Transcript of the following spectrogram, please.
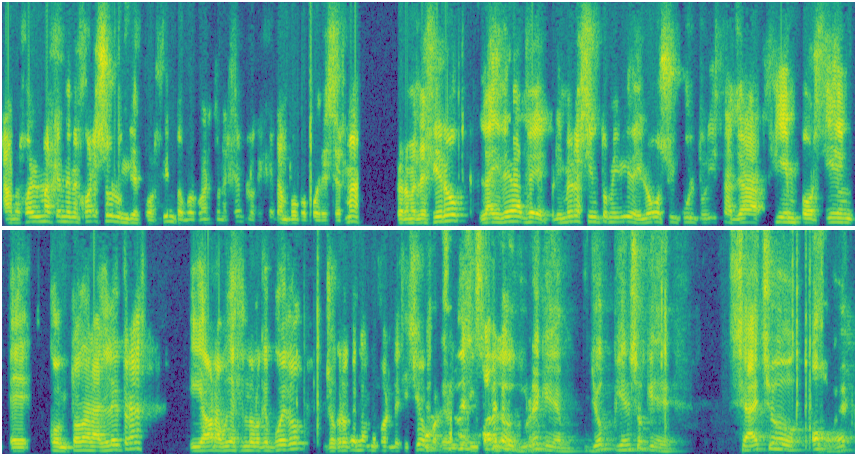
a lo mejor el margen de mejora es solo un 10%, por ponerte un ejemplo, que es que tampoco puede ser más. Pero me refiero la idea de primero asiento mi vida y luego soy culturista ya 100% eh, con todas las letras y ahora voy haciendo lo que puedo, yo creo que es la mejor decisión. Porque ¿Sabes, ¿sabes lo que ocurre? Que yo pienso que se ha hecho, ojo, eh,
